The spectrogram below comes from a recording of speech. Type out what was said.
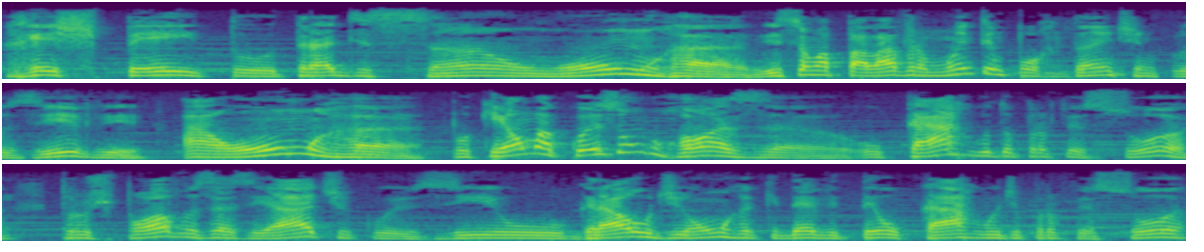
Respeito, tradição, honra. Isso é uma palavra muito importante, inclusive. A honra, porque é uma coisa honrosa. O cargo do professor para os povos asiáticos e o grau de honra que deve ter o cargo de professor,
